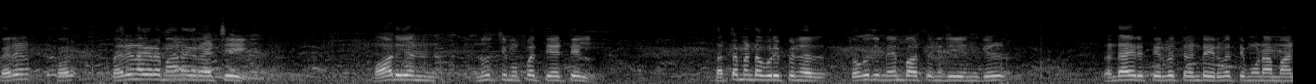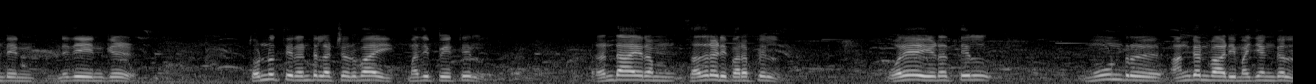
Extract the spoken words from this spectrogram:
பெரு பெரு- பெருநகர மாநகராட்சி வார்டு எண் நூற்றி முப்பத்தி எட்டில் சட்டமன்ற உறுப்பினர் தொகுதி மேம்பாட்டு நிதியின் கீழ் ரெண்டாயிரத்தி இருபத்தி ரெண்டு இருபத்தி மூணாம் ஆண்டின் நிதியின் கீழ் தொண்ணூற்றி ரெண்டு லட்சம் ரூபாய் மதிப்பீட்டில் ரெண்டாயிரம் சதுரடி பரப்பில் ஒரே இடத்தில் மூன்று அங்கன்வாடி மையங்கள்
